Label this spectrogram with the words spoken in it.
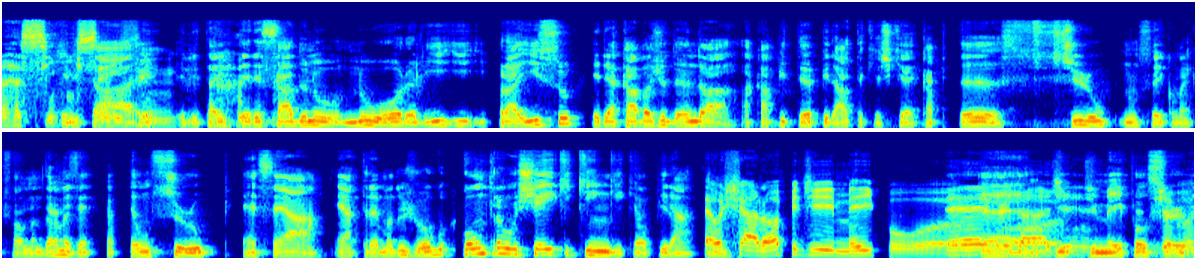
sim, Ele sim. tá, sim. ele, ele tá interessado no, no ouro ali, e, e para isso ele acaba ajudando a, a capitã pirata, que acho que é Capitã Syrup, não sei como é que fala o nome dela, mas é Capitão Syrup. Essa é a, é a trama do jogo, contra o Shake King, que é o pirata. É né? o xarope de Maple. É, verdade. De, de Maple Syrup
